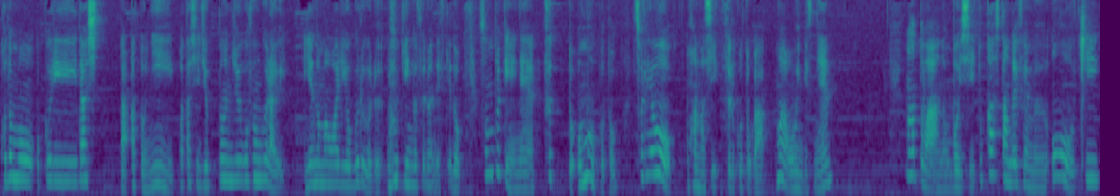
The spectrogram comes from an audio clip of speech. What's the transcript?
子供を送り出した後に私10分15分ぐらい家の周りをぐるぐるウォーキングするんですけどその時にねふっと思うことそれをお話しすることがまあ多いんですね。まあ、あとはあの Voicy とかスタンド FM を聞い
